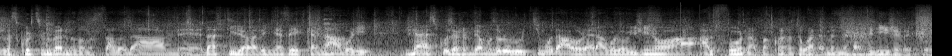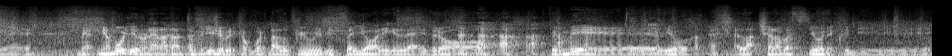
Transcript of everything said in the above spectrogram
lo scorso inverno sono stato da, eh, da Attilio alla Pigna Secca a Napoli. Dice, eh, scusa, abbiamo solo l'ultimo tavolo, era quello vicino a- al forno, al bancone. Ho detto, guarda, a me mi fai felice perché mia, mia moglie non era tanto felice perché ho guardato più i pizzaioli che lei, però per me io, eh, la- c'è la passione e quindi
